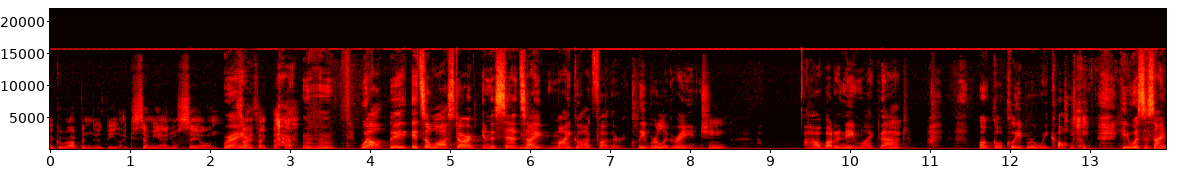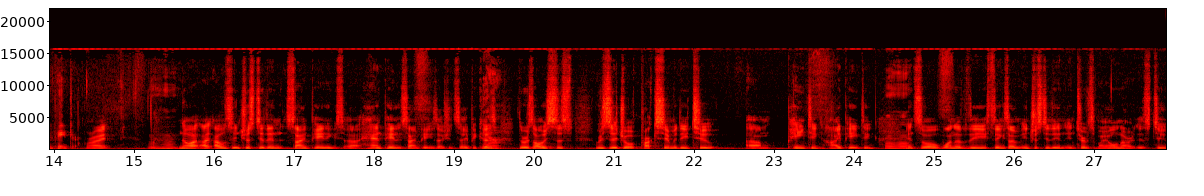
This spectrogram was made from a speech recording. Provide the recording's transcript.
I grew up and there'd be like semi-annual sale and right. signs like that. Mm -hmm. Well, it's a lost art in a sense. Mm. I, my godfather, Kleber LaGrange, mm. How about a name like that? Uncle Kleber, we called him. he was a sign painter. Right. No, I, I was interested in sign paintings, uh, hand painted sign paintings, I should say, because Yeah. there was always this residual proximity to um, painting, high painting. And so, one of the things I'm interested in in terms of my own art is to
